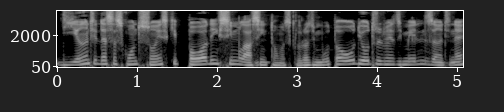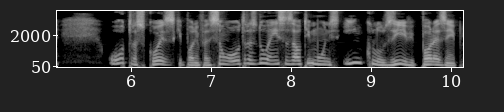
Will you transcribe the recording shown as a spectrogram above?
diante dessas condições que podem simular sintomas de esclerose múltipla ou de outras doenças mielinizantes, né? Outras coisas que podem fazer são outras doenças autoimunes, inclusive, por exemplo,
